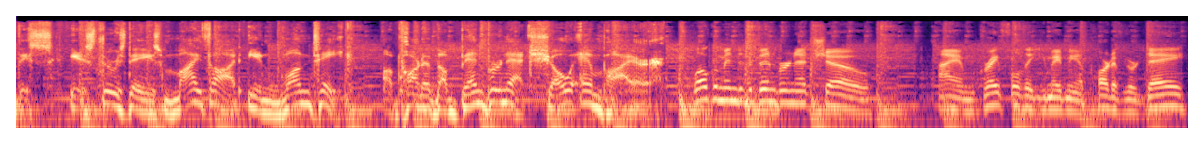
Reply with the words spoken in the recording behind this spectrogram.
This is Thursday's My Thought in One Take, a part of the Ben Burnett Show empire. Welcome into the Ben Burnett Show. I am grateful that you made me a part of your day.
